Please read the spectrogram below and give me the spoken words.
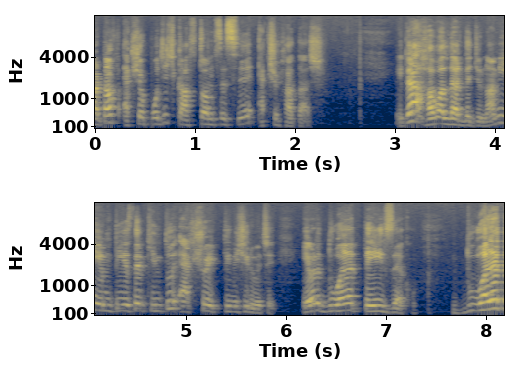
কাট অফ একশো পঁচিশ কাস্টমস এসছে একশো সাতাশ। এটা হাওয়ালদারদের জন্য। আমি এমটিএস এর কিন্তু একশো একত্রিশই রয়েছে। এবারে দু হাজার তেইশ দেখো। দু হাজার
